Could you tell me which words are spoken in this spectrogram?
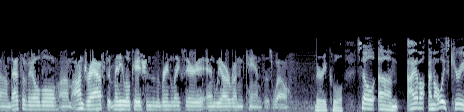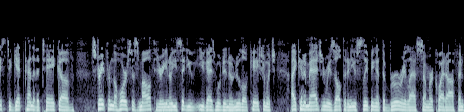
Um, that's available um, on draft at many locations in the Brainerd Lakes area, and we are running cans as well. Very cool. So um, I have, I'm always curious to get kind of the take of straight from the horse's mouth here. You know, you said you you guys moved into a new location, which I can imagine resulted in you sleeping at the brewery last summer quite often.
